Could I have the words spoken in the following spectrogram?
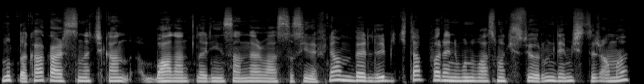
mutlaka karşısına çıkan bağlantıları insanlar vasıtasıyla falan böyle bir kitap var. Hani bunu basmak istiyorum demiştir ama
